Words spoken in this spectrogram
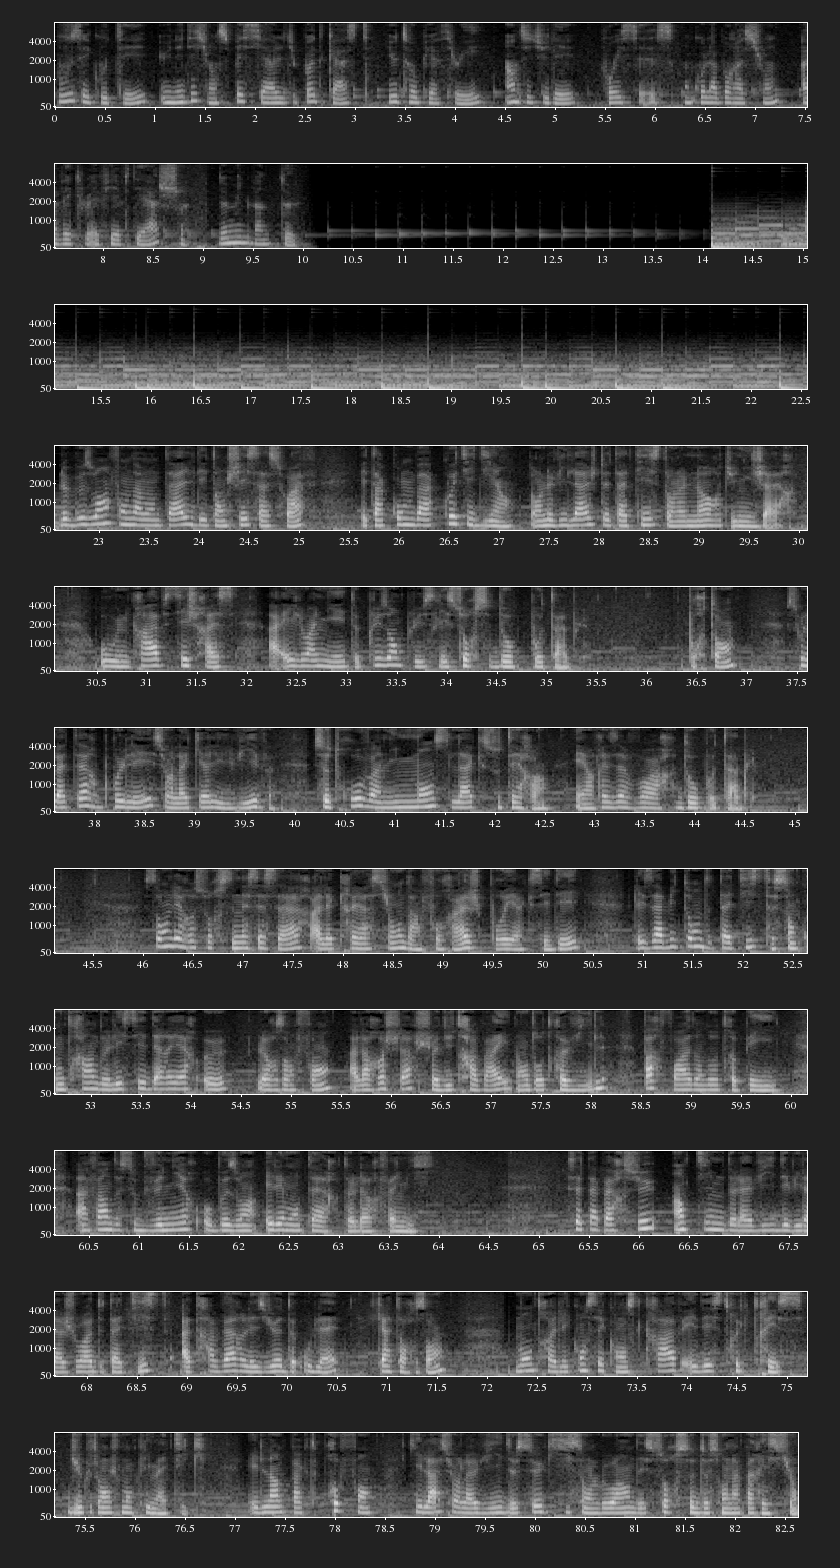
Vous écoutez une édition spéciale du podcast Utopia 3 intitulée Voices en collaboration avec le FIFDH 2022. Le besoin fondamental d'étancher sa soif est un combat quotidien dans le village de Tatis dans le nord du Niger, où une grave sécheresse a éloigné de plus en plus les sources d'eau potable. Pourtant, sous la terre brûlée sur laquelle ils vivent, se trouve un immense lac souterrain et un réservoir d'eau potable. Sans les ressources nécessaires à la création d'un forage pour y accéder, les habitants de Tatiste sont contraints de laisser derrière eux leurs enfants à la recherche du travail dans d'autres villes, parfois dans d'autres pays, afin de subvenir aux besoins élémentaires de leur famille. Cet aperçu intime de la vie des villageois de Tatiste à travers les yeux de Houlet, 14 ans, montre les conséquences graves et destructrices du changement climatique et l'impact profond qu'il a sur la vie de ceux qui sont loin des sources de son apparition.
